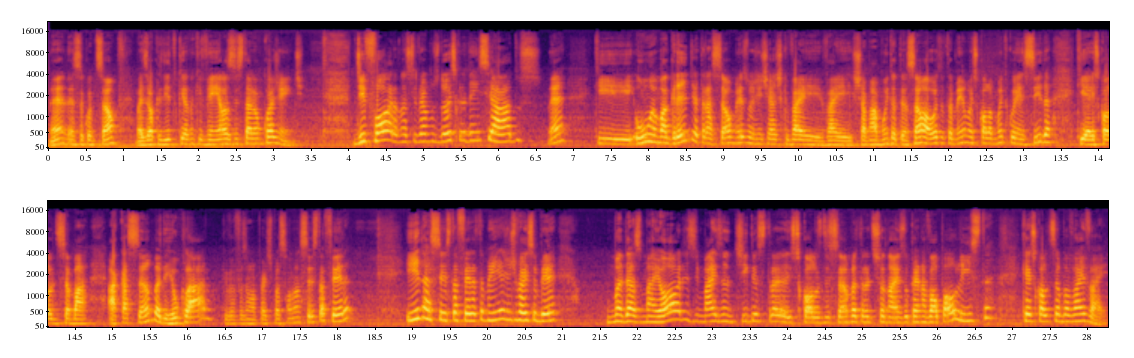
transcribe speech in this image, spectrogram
né, nessa condição, mas eu acredito que ano que vem elas estarão com a gente. De fora, nós tivemos dois credenciados, né? que um é uma grande atração mesmo, a gente acha que vai, vai chamar muita atenção, a outra também é uma escola muito conhecida, que é a escola de samba A Caçamba, de Rio Claro, que vai fazer uma participação na sexta-feira. E na sexta-feira também a gente vai receber uma das maiores e mais antigas escolas de samba tradicionais do Carnaval Paulista, que é a Escola de Samba Vai Vai.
